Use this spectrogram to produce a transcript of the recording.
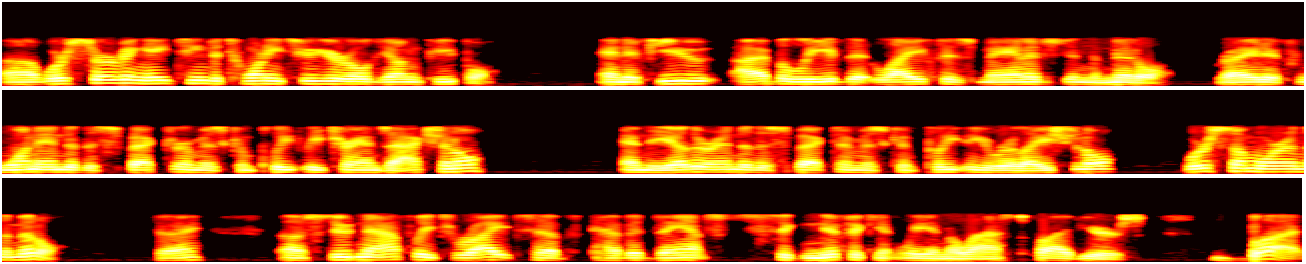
uh, we're serving 18 to 22 year old young people. And if you, I believe that life is managed in the middle, right? If one end of the spectrum is completely transactional and the other end of the spectrum is completely relational, we're somewhere in the middle, okay? Uh, student athletes' rights have, have advanced significantly in the last five years. But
